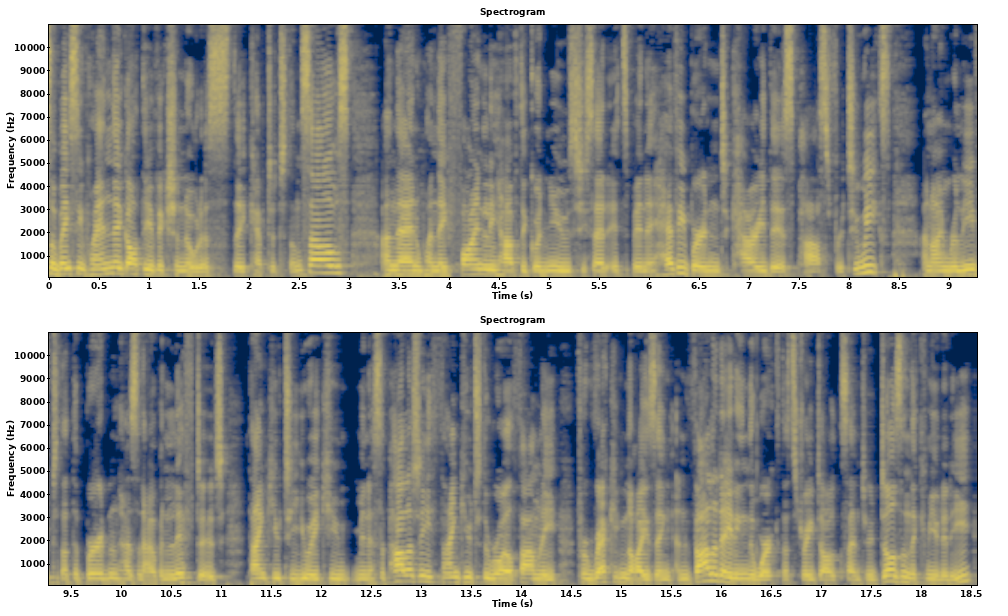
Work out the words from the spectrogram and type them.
So basically, when they got the eviction notice, they kept it to themselves. And then when they finally have the good news, she said, It's been a heavy burden to carry this past for two weeks. And I'm relieved that the burden has now been lifted. Thank you to UAQ Municipality. Thank you to the Royal Family for recognising and validating the work that Stray Dog Centre does in the community.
